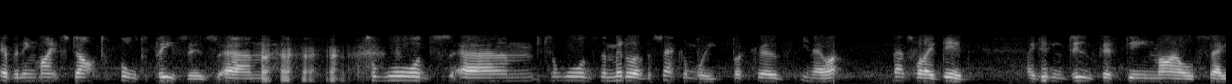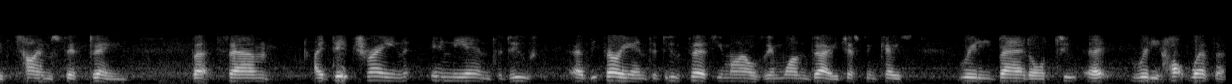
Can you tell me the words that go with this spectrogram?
everything might start to fall to pieces um, towards um, towards the middle of the second week, because you know that's what I did. I didn't do 15 miles, say times 15 but um, I did train in the end to do at the very end to do 30 miles in one day, just in case really bad or too uh, really hot weather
